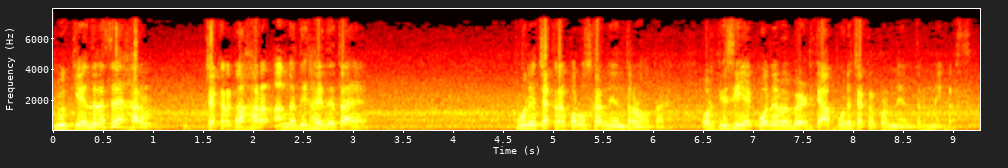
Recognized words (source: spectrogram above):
क्योंकि केंद्र से हर चक्र का हर अंग दिखाई देता है। पूरे चक्र पर उसका नियंत्रण होता है। और किसी एक कोने में बैठ के आप पूरे चक्र पर नियंत्रण नहीं कर सकते।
